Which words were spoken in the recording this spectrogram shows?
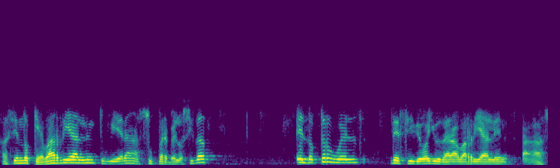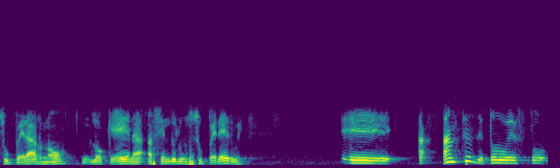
haciendo que Barry Allen tuviera super velocidad. El doctor Wells decidió ayudar a Barry Allen a superar, ¿no? Lo que era, haciéndole un superhéroe. Eh, antes de todo esto,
